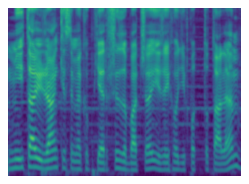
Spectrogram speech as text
Military rank jestem jako pierwszy, zobaczę, jeżeli chodzi pod totalem.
